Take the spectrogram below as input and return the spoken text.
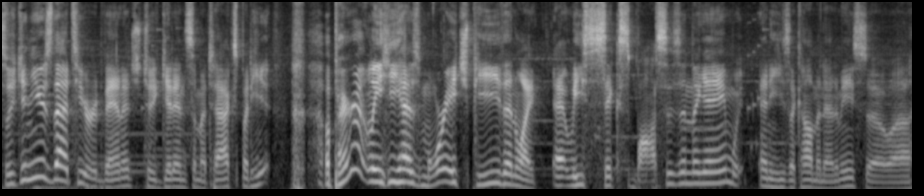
So you can use that to your advantage to get in some attacks, but he apparently he has more HP than like at least six bosses in the game, and he's a common enemy, so uh,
